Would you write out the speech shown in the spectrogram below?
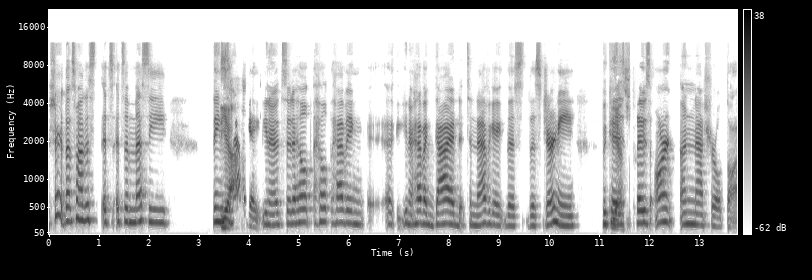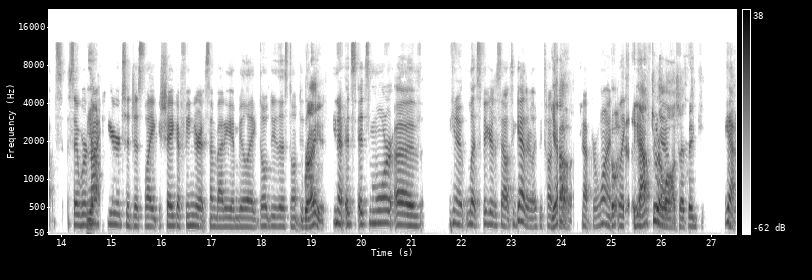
sure. That's why this it's it's a messy thing yeah. to navigate you know so to help help having uh, you know have a guide to navigate this this journey because yes. those aren't unnatural thoughts so we're yeah. not here to just like shake a finger at somebody and be like don't do this don't do right you know it's it's more of you know let's figure this out together like we talked yeah. about chapter one so, like after a know, loss i think yeah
